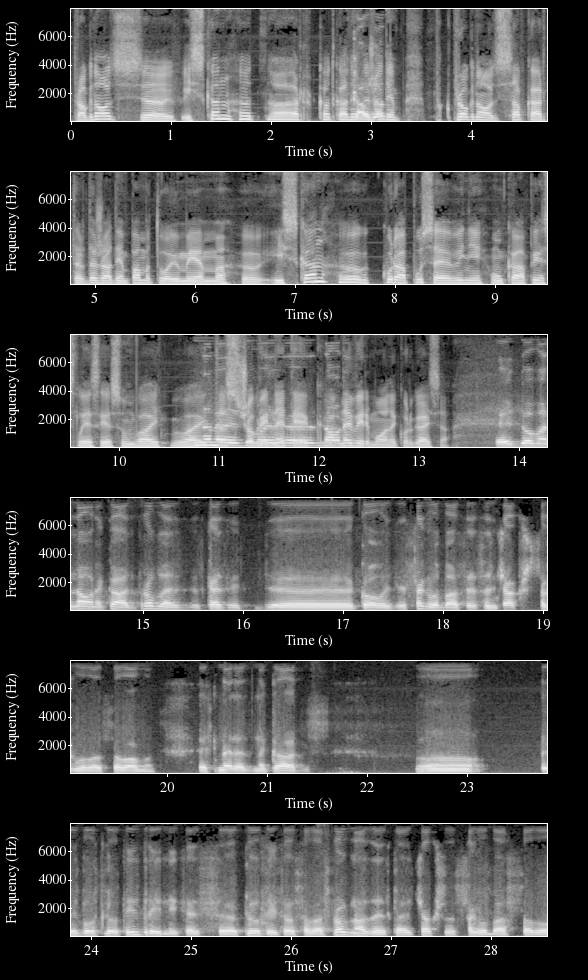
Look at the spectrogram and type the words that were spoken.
Prognozes eh, izskan eh, ar kaut kādiem Kāda? dažādiem, prognozes apkārt ar dažādiem pamatojumiem eh, izskan, kurā pusē viņi un kā pieslēsies, un vai, vai ne, ne, tas šobrīd domāju, netiek, nav, nevirmo nekur gaisā. Es domāju, nav nekāda problēma. Skaidrs, ka koalīcija saglabāsies un Čakšs saglabās savu amatu. Es neredzu nekādas uh, Es būtu ļoti izbrīnīts, ja es eh, kļūdītos savā prognozēs, ka Čakšs saglabās savu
